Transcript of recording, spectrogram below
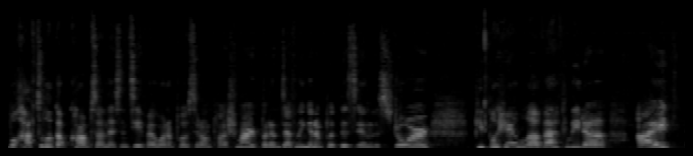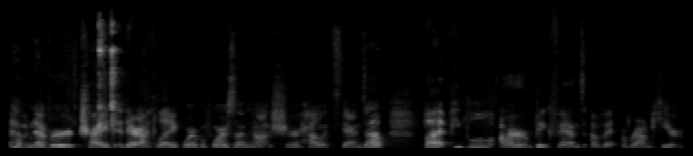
will have to look up comps on this and see if I want to post it on Poshmark, but I'm definitely going to put this in the store. People here love Athleta. I have never tried their athletic wear before, so I'm not sure how it stands up, but people are big fans of it around here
